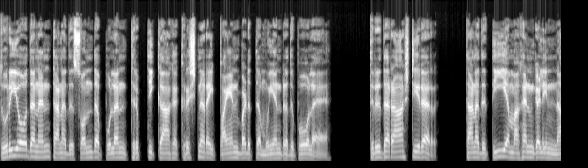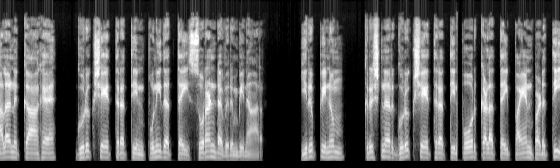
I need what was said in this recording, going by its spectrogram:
துரியோதனன் தனது சொந்த புலன் திருப்திக்காக கிருஷ்ணரை பயன்படுத்த முயன்றது போல திருதராஷ்டிரர் தனது தீய மகன்களின் நலனுக்காக குருக்ஷேத்திரத்தின் புனிதத்தை சுரண்ட விரும்பினார். இருப்பினும் கிருஷ்ணர் குருக்ஷேத்திரத்தின் போர்க்களத்தை பயன்படுத்தி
